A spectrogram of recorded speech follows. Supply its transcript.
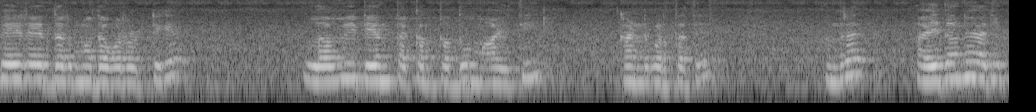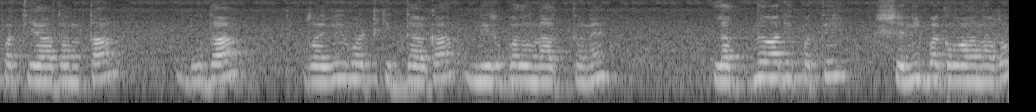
ಬೇರೆ ಧರ್ಮದವರೊಟ್ಟಿಗೆ ಲವ್ ಇದೆ ಅಂತಕ್ಕಂಥದ್ದು ಮಾಹಿತಿ ಕಂಡು ಬರ್ತದೆ. ಅಂದರೆ ಐದನೇ ಅಧಿಪತಿಯಾದಂಥ ಬುಧ ರವಿ ಒಟ್ಟಿಗಿದ್ದಾಗ ನಿರ್ಬಲನಾಗ್ತಾನೆ. ಲಗ್ನಾಧಿಪತಿ ಶನಿ ಭಗವಾನರು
